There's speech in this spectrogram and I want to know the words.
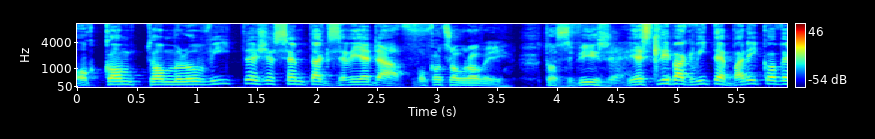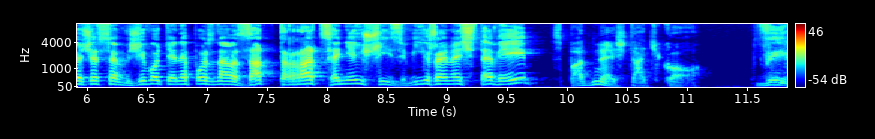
O kom to mluvíte, že jsem tak zvědav? O kocourovi, to zvíře. Jestli pak víte, Barikové, že jsem v životě nepoznal zatracenější zvíře než jste vy? Spadneš, taťko. Vy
